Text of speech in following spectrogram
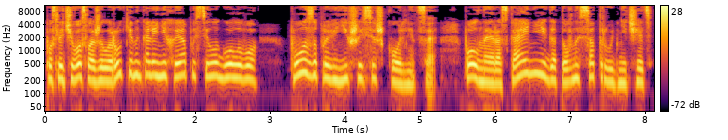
после чего сложила руки на коленях и опустила голову — поза провинившейся школьницы, полное раскаяние и готовность сотрудничать.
